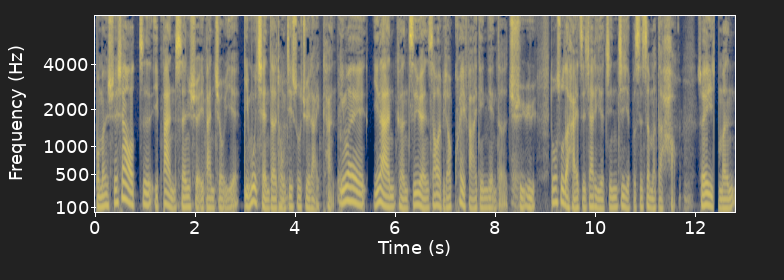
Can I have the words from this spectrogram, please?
我们学校是一半升学，一半就业。以目前的统计数据来看，因为宜兰可能资源稍微比较匮乏一点点的区域，多数的孩子家里的经济也不是这么的好，所以我们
